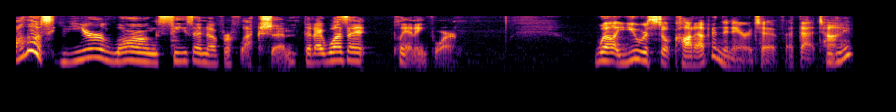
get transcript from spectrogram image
almost year long season of reflection that I wasn't planning for. Well, you were still caught up in the narrative at that time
